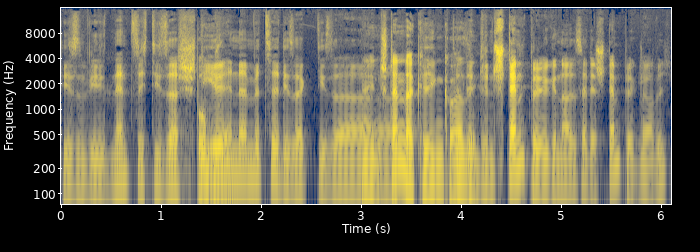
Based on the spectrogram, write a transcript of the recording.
diesen, wie nennt sich dieser Stiel Bumsen. in der Mitte, dieser, dieser Wenn den Ständer kriegen quasi. den, den Stempel, genau, das ist ja der Stempel, glaube ich.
